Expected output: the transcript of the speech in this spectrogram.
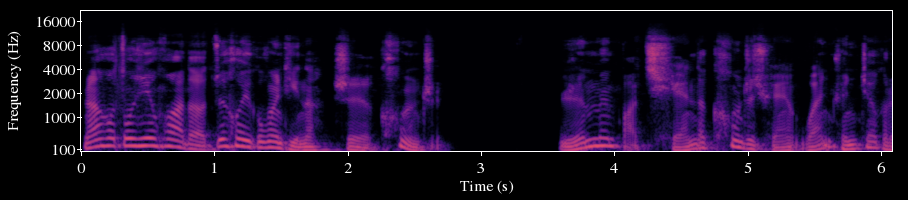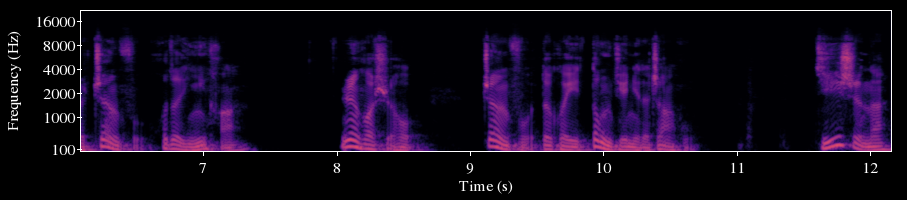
然后中心化的最后一个问题呢是控制，人们把钱的控制权完全交给了政府或者银行，任何时候政府都可以冻结你的账户，即使呢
